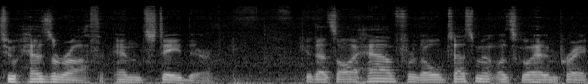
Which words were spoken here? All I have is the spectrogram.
to Hazeroth and stayed there. Okay, that's all I have for the Old Testament. Let's go ahead and pray.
